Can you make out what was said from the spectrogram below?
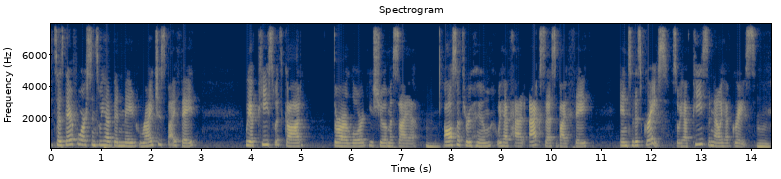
It says, Therefore, since we have been made righteous by faith, we have peace with God through our Lord Yeshua Messiah, Mhm. also through whom we have had access by faith into this grace. So we have peace and now we have grace, Mm.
